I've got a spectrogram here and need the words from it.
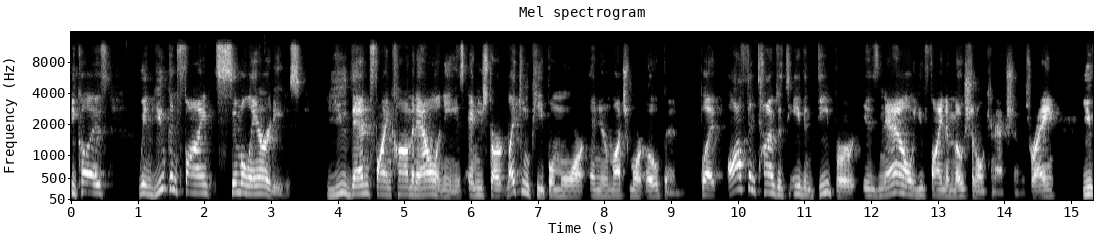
Because when you can find similarities, you then find commonalities and you start liking people more and you're much more open. But oftentimes it's even deeper is now you find emotional connections, right? You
